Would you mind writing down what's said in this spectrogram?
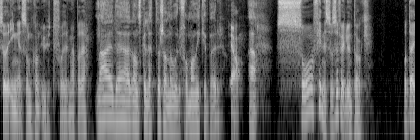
så er det ingen som kan utfordre meg på det. Nei, det er ganske lett å skjønne hvorfor man ikke bør. Ja. Ja. Så finnes det jo selvfølgelig unntak. Og de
